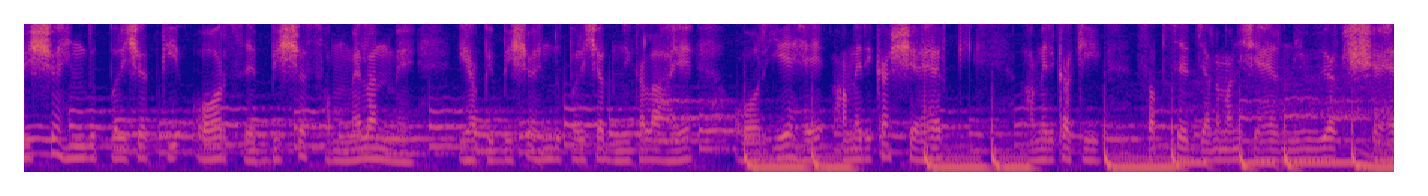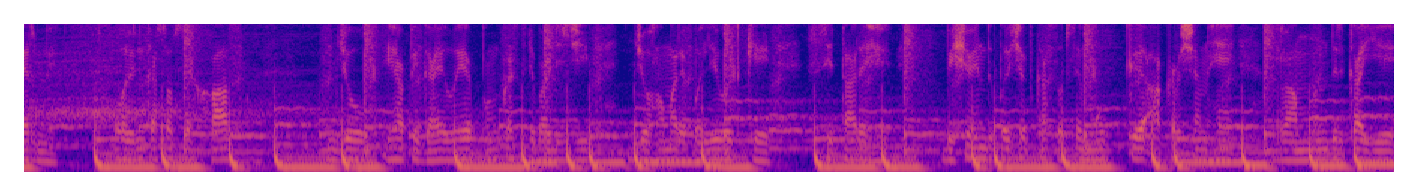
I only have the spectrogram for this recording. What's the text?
विश्व हिंदू परिषद की ओर से विश्व सम्मेलन में यहाँ पे विश्व हिंदू परिषद निकला है और ये है अमेरिका शहर अमेरिका की सबसे जनमानी शहर न्यूयॉर्क शहर में। और इनका सबसे ख़ास जो यहाँ पे गए हुए हैं पंकज त्रिपाठी जी, जो हमारे बॉलीवुड के सितारे हैं। विश्व हिंदू परिषद का सबसे मुख्य आकर्षण है राम मंदिर का ये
